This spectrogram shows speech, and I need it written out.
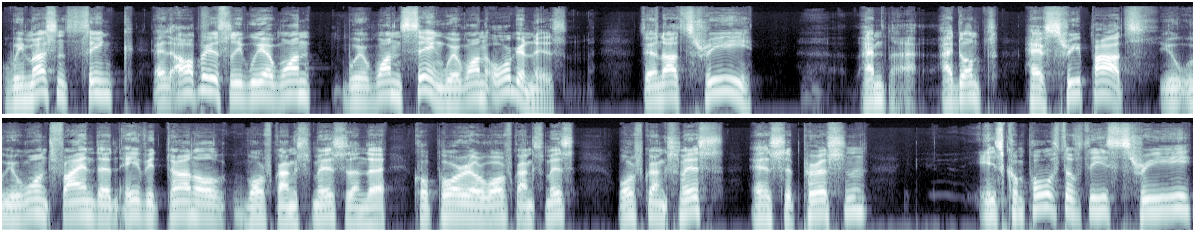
we mustn't think, and obviously we are one. We're one thing. We're one organism. They're not three. I'm. I don't have three parts. You you won't find an eternal Wolfgang Smith and a corporeal Wolfgang Smith. Wolfgang Smith, as a person, is composed of these three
